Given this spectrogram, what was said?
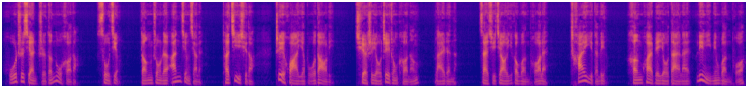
胡知县只得怒喝道：“肃静！”等众人安静下来，他继续道：“这话也不无道理，确实有这种可能。来人呢，再去叫一个稳婆来。”差役的令很快便又带来另一名稳婆。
